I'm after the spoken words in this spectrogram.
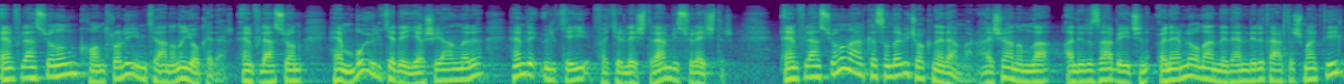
enflasyonun kontrolü imkanını yok eder. Enflasyon hem bu ülkede yaşayanları hem de ülkeyi fakirleştiren bir süreçtir. Enflasyonun arkasında birçok neden var. Ayşe Hanım'la Ali Rıza Bey için önemli olan nedenleri tartışmak değil,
